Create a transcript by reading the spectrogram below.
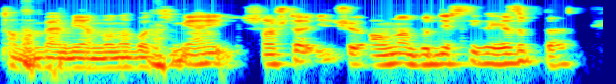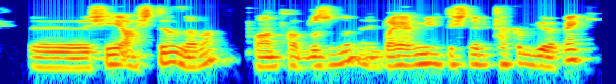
tamam ben bir yandan ona bakayım. Yani sonuçta şu Alman Bundesliga yazıp da e, şeyi açtığın zaman puan tablosunu yani Bayern Münih dışında bir takım görmek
